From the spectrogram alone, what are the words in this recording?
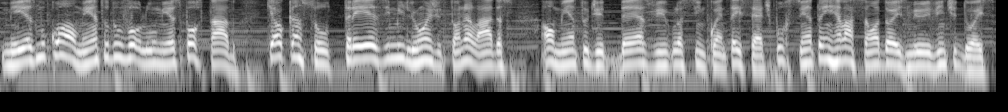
mesmo com o aumento do volume exportado, que alcançou 13 milhões de toneladas, aumento de 10,57% em relação a 2022.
